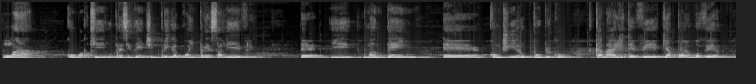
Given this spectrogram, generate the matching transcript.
Lá, como aqui, o presidente briga com a imprensa livre é, e mantém é, com dinheiro público canais de TV que apoiam o governo.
